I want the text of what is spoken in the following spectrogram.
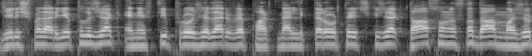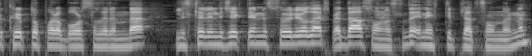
gelişmeler yapılacak, NFT projeler ve partnerlikler ortaya çıkacak. Daha sonrasında daha major kripto para borsalarında listeleneceklerini söylüyorlar ve daha sonrasında NFT platformlarının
